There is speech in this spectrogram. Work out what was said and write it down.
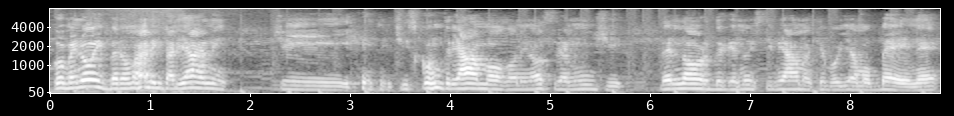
Come noi, bene o male italiani, ci, ci scontriamo con i nostri amici del nord che noi stimiamo e che vogliamo bene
